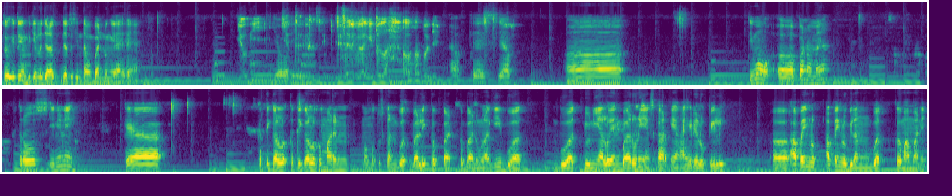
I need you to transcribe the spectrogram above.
itu itu yang bikin lo jatuh, jatuh cinta sama Bandung ya akhirnya yoi, Yoi. gitu bisa dibilang gitulah salah satunya Oke, siap. Eh Timo, eh, apa namanya? Terus ini nih, kayak ketika lo ketika lo kemarin memutuskan buat balik ke ke Bandung lagi buat buat dunia lo yang baru nih yang sekarang yang akhirnya lo pilih. eh, apa yang lo apa yang lo bilang buat ke mama nih?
